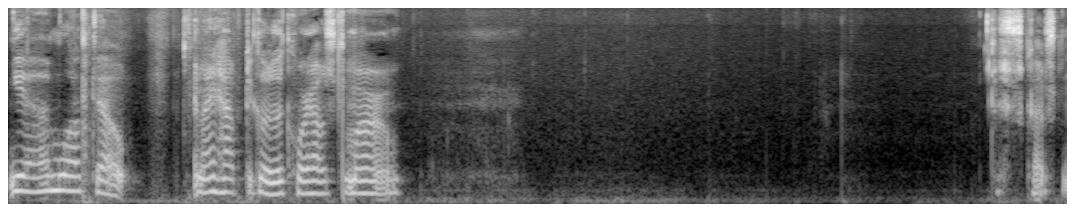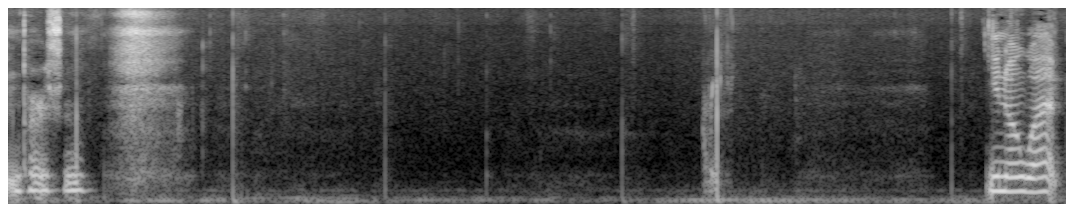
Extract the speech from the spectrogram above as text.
Yeah, I'm locked out. And I have to go to the courthouse tomorrow. Disgusting person. You know what?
